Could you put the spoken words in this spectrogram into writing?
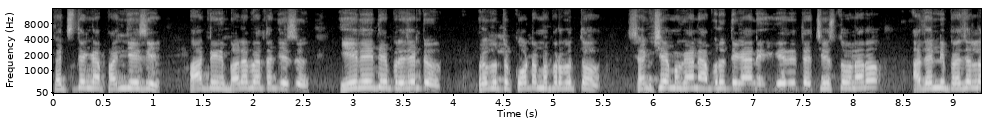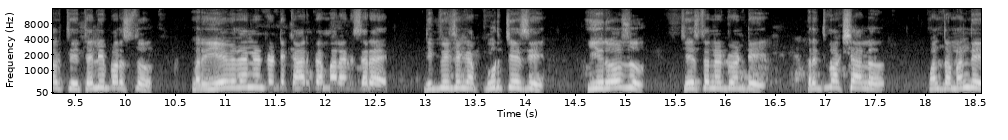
ఖచ్చితంగా పనిచేసి పార్టీని బలోపేతం చేసి ఏదైతే ప్రజెంట్ ప్రభుత్వ కూటమి ప్రభుత్వం సంక్షేమం కానీ అభివృద్ధి కానీ ఏదైతే చేస్తూ ఉన్నారో అదన్నీ ప్రజల్లోకి తెలియపరుస్తూ మరి ఏ విధమైనటువంటి కార్యక్రమాలైనా సరే దిగ్విజయంగా పూర్తి చేసి ఈరోజు చేస్తున్నటువంటి ప్రతిపక్షాలు కొంతమంది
